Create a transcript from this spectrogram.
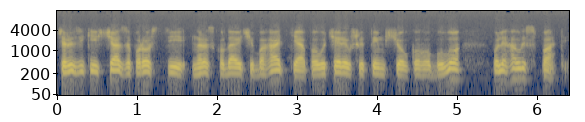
Через якийсь час запорожці, не розкладаючи багаття, повечерявши тим, що в кого було, полягали спати.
